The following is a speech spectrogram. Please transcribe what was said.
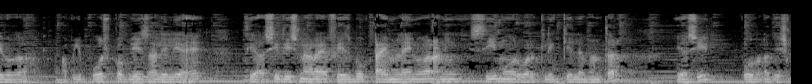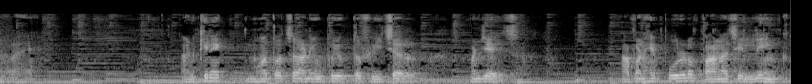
हे बघा आपली पोस्ट पब्लिश झालेली आहे. ती अशी दिसणार आहे फेसबुक टाईमलाईनवर आणि सी मोरवर क्लिक केल्यानंतर ही अशी पूर्ण दिसणार आहे. आणखीन एक महत्त्वाचं आणि उपयुक्त फीचर म्हणजेच आपण हे पूर्ण पानाची लिंक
